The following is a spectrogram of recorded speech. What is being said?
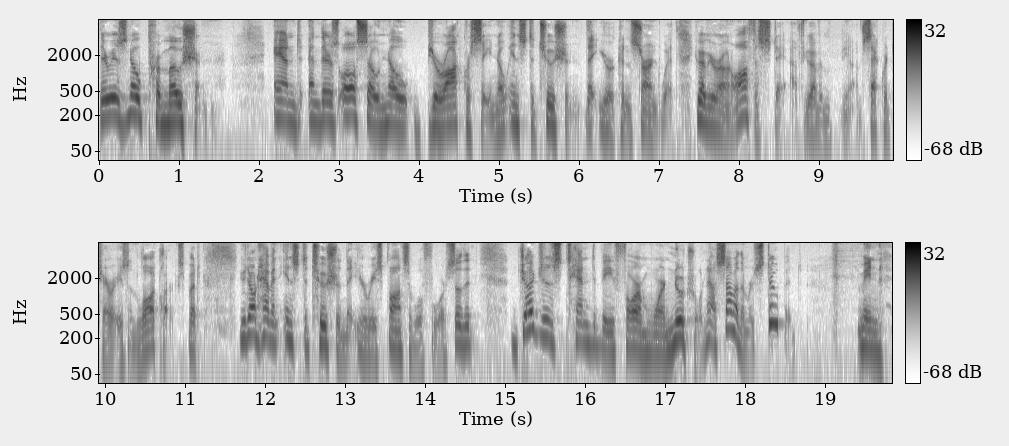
There is no promotion and, and there's also no bureaucracy, no institution that you're concerned with. You have your own office staff, you have, you know, secretaries and law clerks, but you don't have an institution that you're responsible for. So that judges tend to be far more neutral. Now, some of them are stupid. I mean,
